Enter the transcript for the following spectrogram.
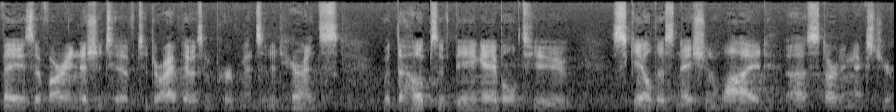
phase of our initiative to drive those improvements in adherence with the hopes of being able to scale this nationwide uh, starting next year.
